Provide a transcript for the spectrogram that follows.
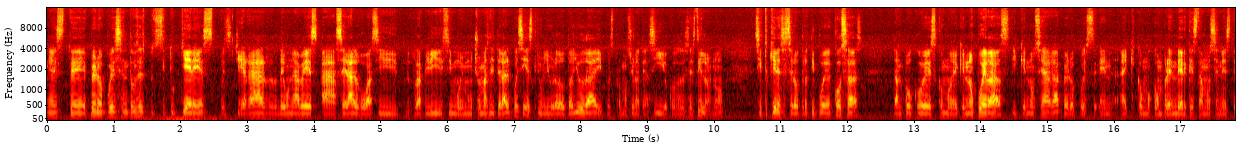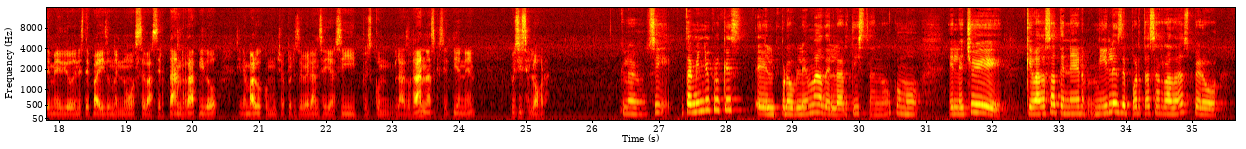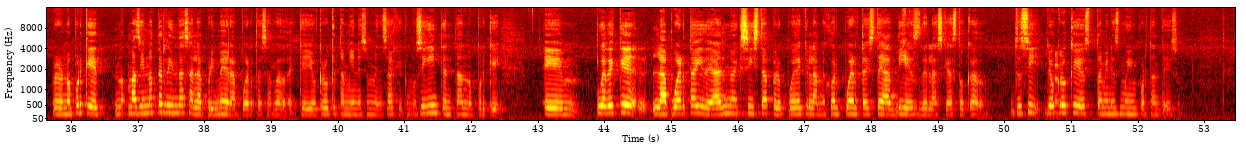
este, pero pues entonces, pues, si tú quieres pues llegar de una vez a hacer algo así rapidísimo y mucho más literal, pues sí, escribe un libro de autoayuda y pues promocionate así o cosas de ese estilo, ¿no? Si tú quieres hacer otro tipo de cosas, tampoco es como de que no puedas y que no se haga, pero pues hay que como comprender que estamos en este medio, en este país donde no se va a hacer tan rápido, sin embargo con mucha perseverancia y así pues con las ganas que se tienen, pues sí se logra. Claro, sí, también yo creo que es el problema del artista, ¿no? Como el hecho de que vas a tener miles de puertas cerradas, pero, pero no porque, más bien no te rindas a la primera puerta cerrada, que yo creo que también es un mensaje, como sigue intentando, porque em, puede que la puerta ideal no exista, pero puede que la mejor puerta esté a 10 de las que has tocado. Entonces sí, yo creo que también es muy importante eso.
